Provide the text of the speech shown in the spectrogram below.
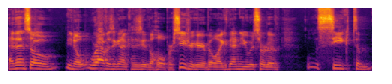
and then so, you know, we're obviously going to see the whole procedure here, but like then you would sort of seek to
